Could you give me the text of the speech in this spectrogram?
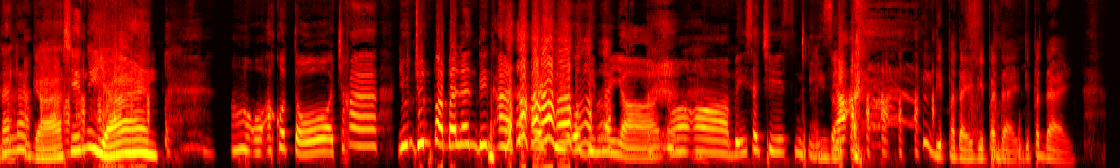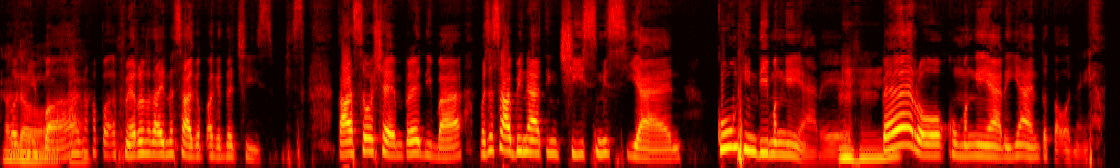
na. Talaga? Sino yan? Oo, ako to. Tsaka, yung June Pabalan din ata, RTO din na yan. Oo, based sa chismis. Hindi. Ah, Hindi pa day, di pa day, di pa day. O, di ba? Nakapa- meron na tayo nasagap agad na chismis. Kaso, syempre, di ba, masasabi nating chismis yan kung hindi mangyayari. Mhm. Pero, kung mangyayari yan, totoo na yan.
